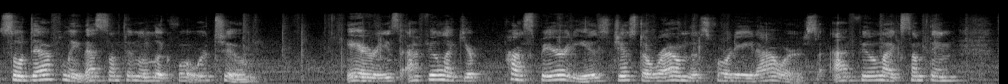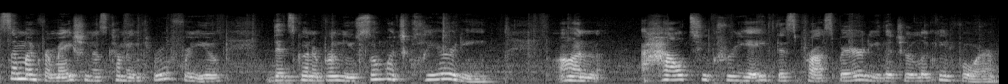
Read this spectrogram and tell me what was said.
So definitely that's something to look forward to. Aries, I feel like your prosperity is just around this 48 hours. I feel like something, some information is coming through for you that's going to bring you so much clarity on how to create this prosperity that you're looking for.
